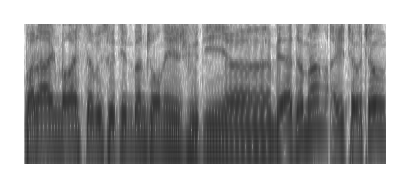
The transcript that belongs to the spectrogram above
Voilà, il me reste à vous souhaiter une bonne journée. Je vous dis euh, ben à demain. Allez, ciao ciao.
